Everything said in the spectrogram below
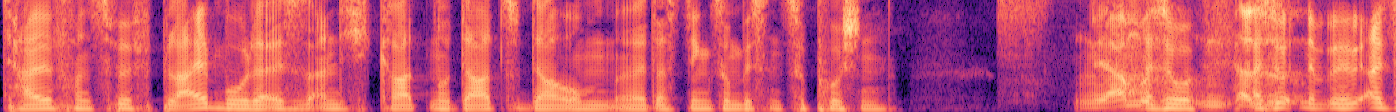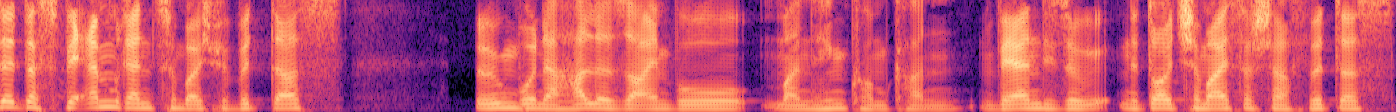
Teil von Swift bleiben oder ist es eigentlich gerade nur dazu da, um äh, das Ding so ein bisschen zu pushen? Ja, muss, also, also, also, also das WM-Rennen zum Beispiel, wird das irgendwo in der Halle sein, wo man hinkommen kann. Während diese eine deutsche Meisterschaft wird das,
